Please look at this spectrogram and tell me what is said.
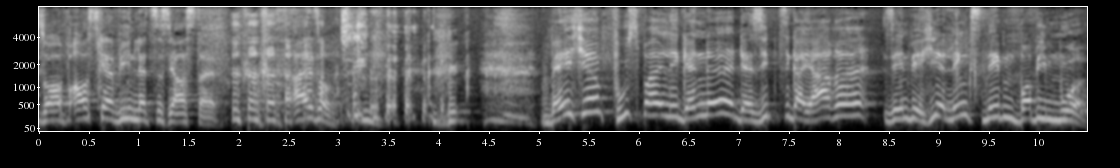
So auf Austria Wien letztes Jahr Style. Also, welche Fußballlegende der 70er Jahre sehen wir hier links neben Bobby Moore?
